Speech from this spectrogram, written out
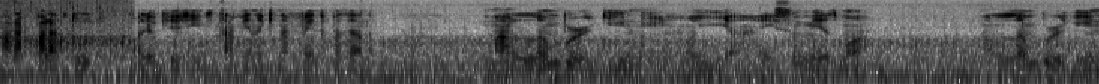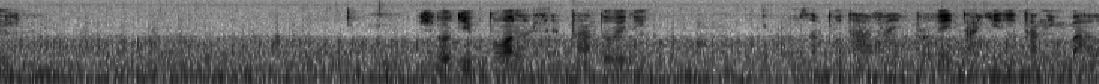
Para, para tudo. Olha o que a gente tá vendo aqui na frente, rapaziada. Uma Lamborghini. Olha, é isso mesmo, ó. Uma Lamborghini. Show de bola, você tá doido, hein? Vamos apodar, vai aproveitar que a gente tá no embalo.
